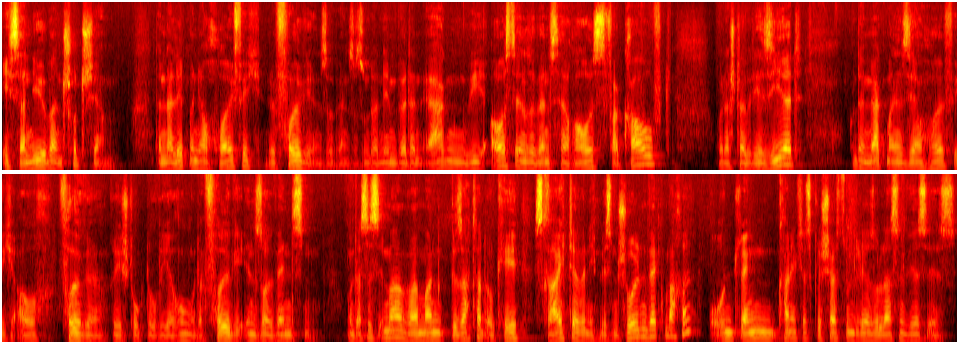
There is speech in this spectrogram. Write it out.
ich saniere über einen Schutzschirm dann erlebt man ja auch häufig eine Folgeinsolvenz. Das Unternehmen wird dann irgendwie aus der Insolvenz heraus verkauft oder stabilisiert. Und dann merkt man sehr häufig auch Folgerestrukturierung oder Folgeinsolvenzen. Und das ist immer, weil man gesagt hat, okay, es reicht ja, wenn ich ein bisschen Schulden wegmache und dann kann ich das Geschäftsmodell so lassen, wie es ist.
